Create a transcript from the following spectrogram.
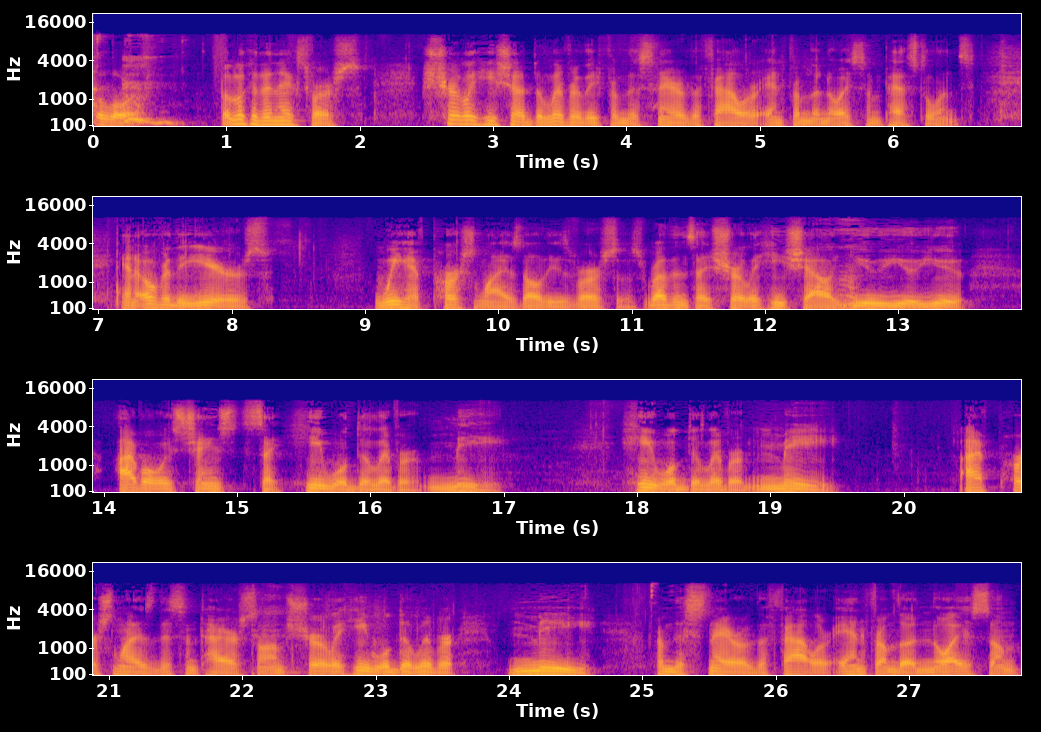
the Lord. But look at the next verse. Surely he shall deliver thee from the snare of the fowler and from the noisome pestilence. And over the years, we have personalized all these verses. Rather than say, surely he shall, mm-hmm. you, you, you, I've always changed to say, he will deliver me. He will deliver me. I've personalized this entire psalm. Surely he will deliver me from the snare of the fowler and from the noisome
